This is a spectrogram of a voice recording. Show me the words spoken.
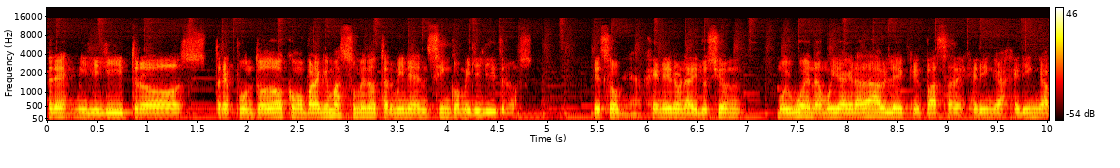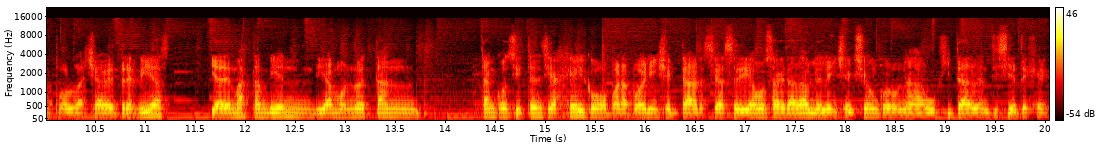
3 mililitros, 3.2, como para que más o menos termine en 5 mililitros. Eso genera una dilución muy buena, muy agradable, que pasa de jeringa a jeringa por la llave de tres vías y además también, digamos, no es tan, tan consistencia gel como para poder inyectar. Se hace, digamos, agradable la inyección con una agujita de 27G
